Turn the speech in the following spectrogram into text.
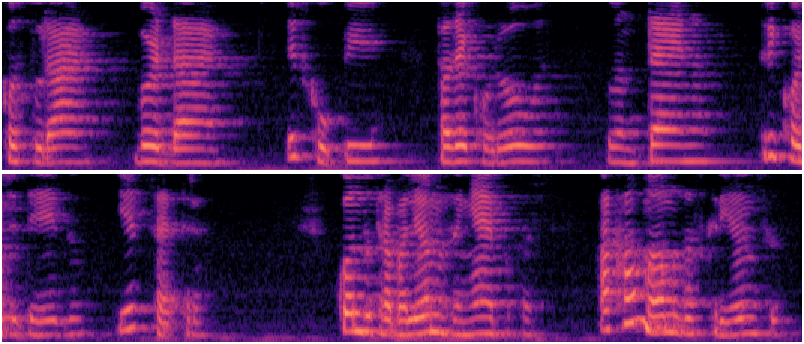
costurar, bordar, esculpir, fazer coroas, lanternas, tricô de dedo e etc. Quando trabalhamos em épocas, acalmamos as crianças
